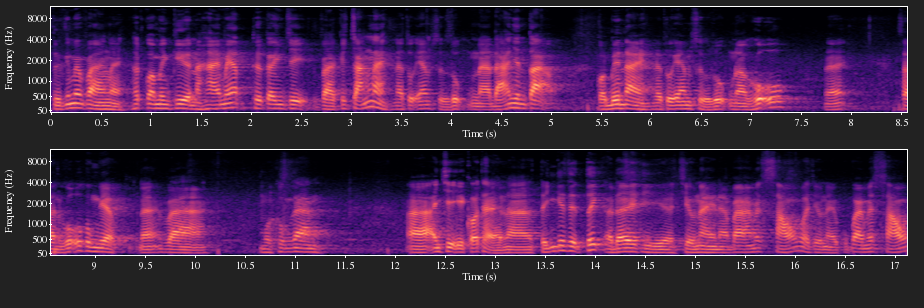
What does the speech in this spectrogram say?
Từ cái mép vàng này hất qua bên kia là 2 mét thưa các anh chị. Và cái trắng này là tụi em sử dụng là đá nhân tạo. Còn bên này là tụi em sử dụng là gỗ. Đấy sàn gỗ công nghiệp. Đấy và một không gian. À, anh chị có thể là tính cái diện tích ở đây thì chiều này là 3m6 và chiều này cũng 3m6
